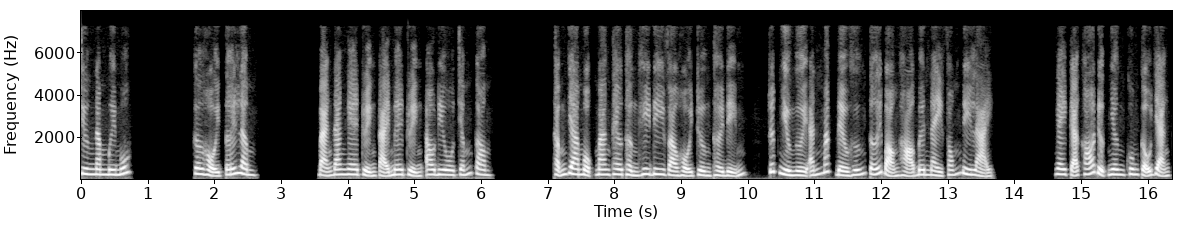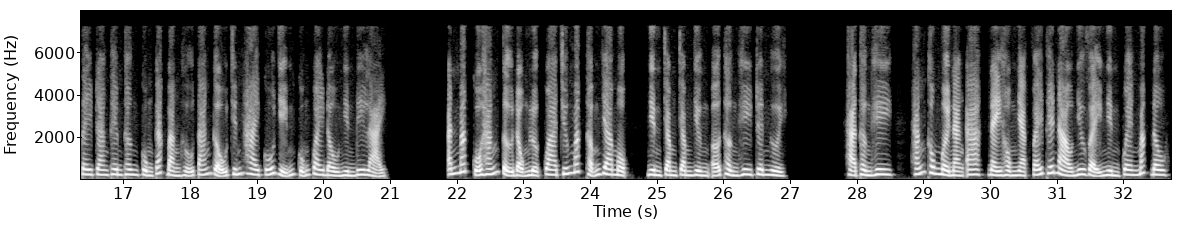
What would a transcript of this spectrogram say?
Chương 51 Cơ hội tới lâm Bạn đang nghe truyện tại mê truyện audio.com Thẩm gia một mang theo thần hy đi vào hội trường thời điểm, rất nhiều người ánh mắt đều hướng tới bọn họ bên này phóng đi lại. Ngay cả khó được nhân khung cẩu dạng Tây Trang thêm thân cùng các bằng hữu tán gẫu chính hai cố diễm cũng quay đầu nhìn đi lại. Ánh mắt của hắn tự động lượt qua chướng mắt thẩm gia một, nhìn chầm chầm dừng ở thần hy trên người. Hạ thần hy, hắn không mời nàng a, này hồng nhạt váy thế nào như vậy nhìn quen mắt đâu.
